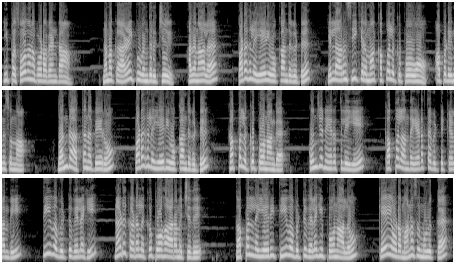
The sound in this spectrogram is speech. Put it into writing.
இப்ப சோதனை போட வேண்டாம். நமக்கு அழைப்பு வந்துருச்சு. அதனால படகுல ஏறி உக்காந்துகிட்டு எல்லாரும் சீக்கிரமா கப்பலுக்கு போவோம் அப்படின்னு சொன்னான். வந்த அத்தனை பேரும் படகுல ஏறி உக்காந்துக்கிட்டு கப்பலுக்கு போனாங்க. கொஞ்ச நேரத்திலேயே கப்பல் அந்த இடத்த விட்டு கிளம்பி தீவை விட்டு விலகி நடுக்கடலுக்கு போக ஆரம்பிச்சுது. கப்பல்ல ஏறி தீவை விட்டு விலகி போனாலும் கேயோட மனசு முழுக்க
